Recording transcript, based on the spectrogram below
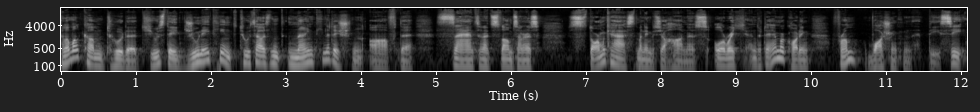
Hello, welcome to the Tuesday, June 18th, 2019 edition of the SANS Internet Storm Center's Stormcast. My name is Johannes Ulrich, and today I'm recording from Washington, D.C.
